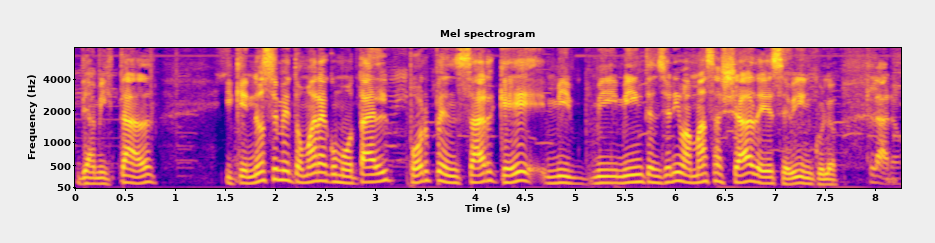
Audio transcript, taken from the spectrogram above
de amistad, y que no se me tomara como tal por pensar que mi, mi- mi intención iba más allá de ese vínculo. Claro.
